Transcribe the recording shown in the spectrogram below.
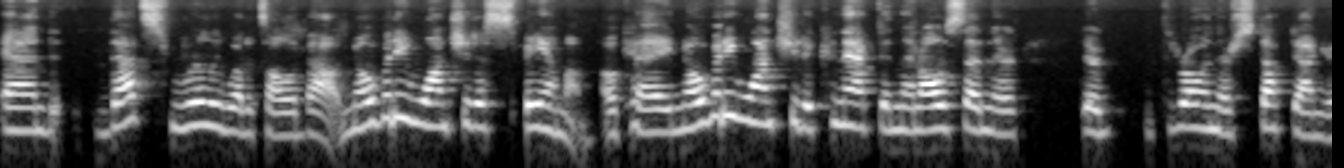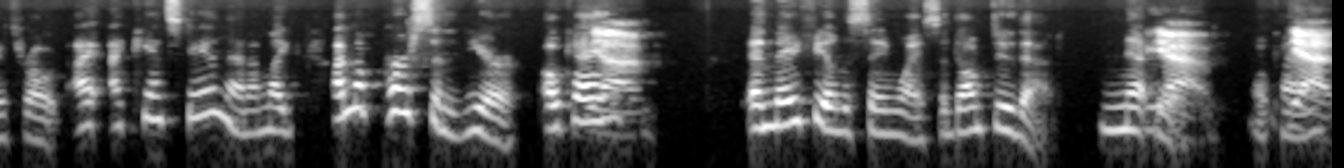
And that's really what it's all about. Nobody wants you to spam them, okay? Nobody wants you to connect and then all of a sudden they're they're throwing their stuff down your throat. I I can't stand that. I'm like I'm a person here, okay? Yeah. And they feel the same way. So don't do that. Network. Yeah. Okay. Yeah,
